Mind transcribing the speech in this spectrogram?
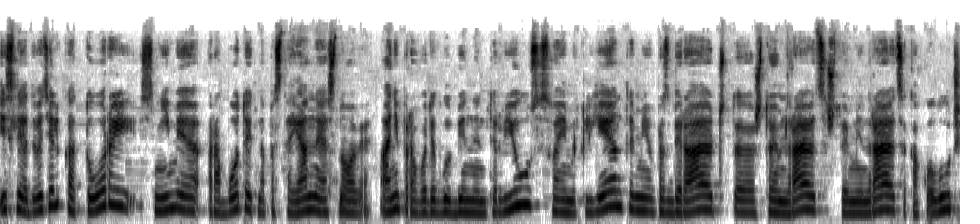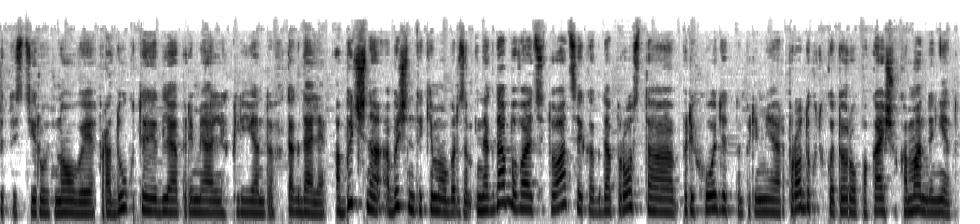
исследователь, который с ними работает на постоянной основе. Они проводят глубинные интервью со своими клиентами, разбирают, э, что им нравится, что им не нравится, как улучшить, тестируют новые продукты для премиальных клиентов и так далее. Обычно, обычно таким образом. Иногда бывают ситуации, когда просто приходит, например, продукт, у которого пока еще команды нет.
